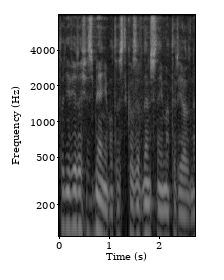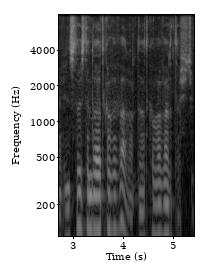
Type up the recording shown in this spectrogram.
to niewiele się zmieni, bo to jest tylko zewnętrzne i materialne, więc to jest ten dodatkowy walor, dodatkowa wartość.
